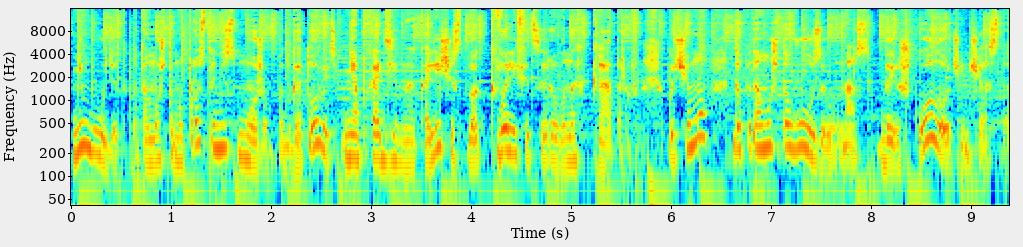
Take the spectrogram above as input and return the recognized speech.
не будет, потому что мы просто не сможем подготовить необходимое количество квалифицированных кадров. Почему? Да потому что вузы у нас, да и школы очень часто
